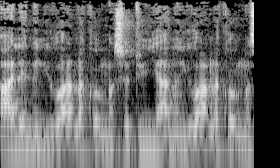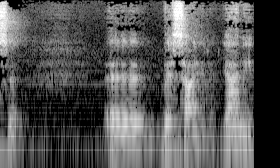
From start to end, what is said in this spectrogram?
alemin yuvarlak olması, dünyanın yuvarlak olması e, vesaire. Yani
